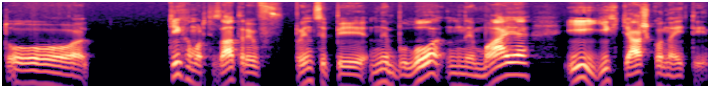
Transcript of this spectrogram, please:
то тих амортизаторів, в принципі, не було, немає, і їх тяжко знайти.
